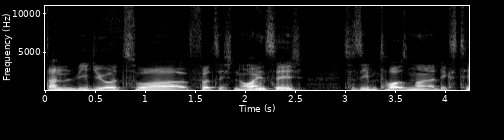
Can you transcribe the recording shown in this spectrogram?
dann ein Video zur 4090 zu 7900 XT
